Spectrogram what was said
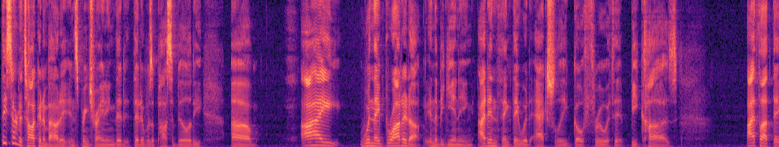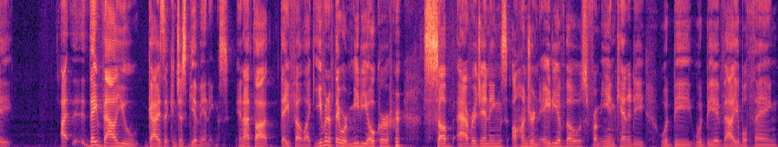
they started talking about it in spring training that that it was a possibility. Um, I when they brought it up in the beginning, I didn't think they would actually go through with it because I thought they I, they value guys that can just give innings, and I thought they felt like even if they were mediocre, sub-average innings, 180 of those from Ian Kennedy would be would be a valuable thing,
